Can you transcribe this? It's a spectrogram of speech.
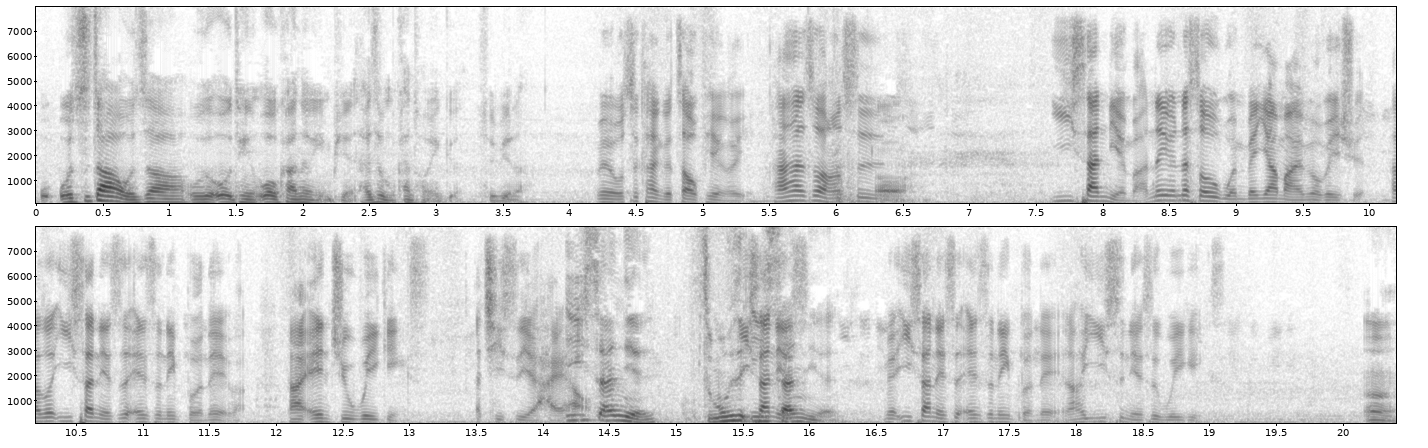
我我知道我知道，我我有听我有看那个影片，还是我们看同一个，随便了。没有，我是看个照片而已。他那时候好像是哦，一三年吧，那个那时候文本亚马还没有被选。他说一三年是 Anthony Burnett 吧，那 Andrew Wiggins，那其实也还好一。三年怎么会是一13年三年？没有一三年是 Anthony Burnett，然后一四年是 Wiggins，嗯，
